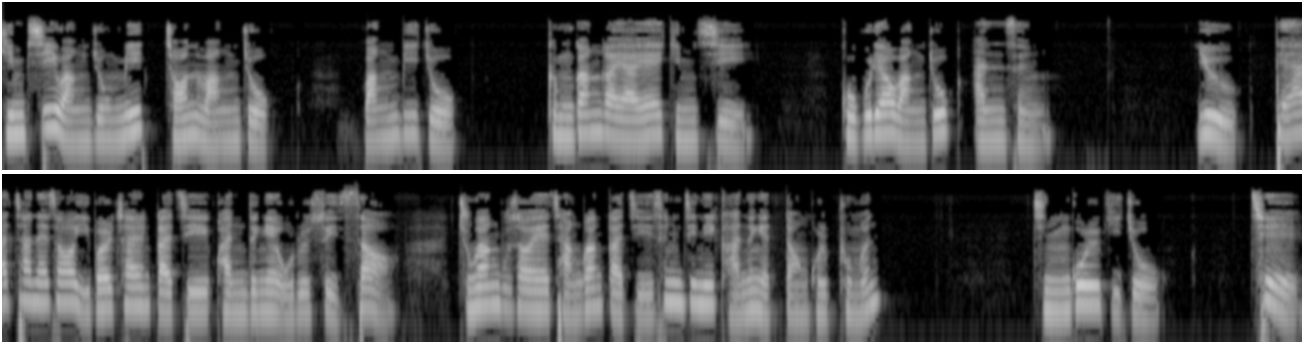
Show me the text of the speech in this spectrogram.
김씨 왕족 및 전 왕족, 왕비족, 금강가야의 김씨, 고구려 왕족 안승 6. 대하찬에서 이벌차연까지 관등에 오를 수 있어 중앙부서의 장관까지 승진이 가능했던 골품은 진골기족 7.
